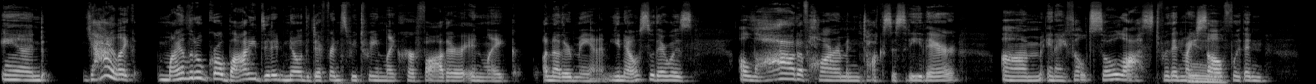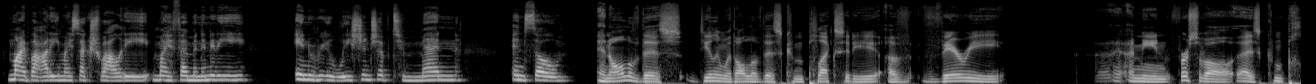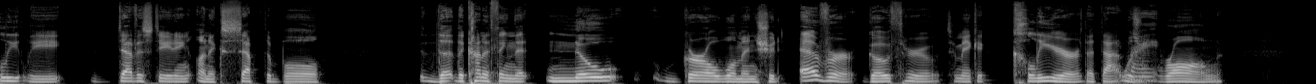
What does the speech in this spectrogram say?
And yeah, like my little girl body didn't know the difference between like her father and like another man, you know? So there was a lot of harm and toxicity there. Um, and I felt so lost within myself, within my body, my sexuality, my femininity in relationship to men. And so, and all of this dealing with all of this complexity of very I- i mean first of all that is completely devastating unacceptable the the kind of thing that no girl woman should ever go through to make it clear that that was Right. wrong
